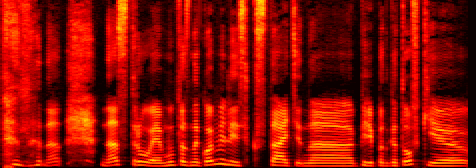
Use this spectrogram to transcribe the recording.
Нас трое. Мы познакомились, кстати, на переподготовке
